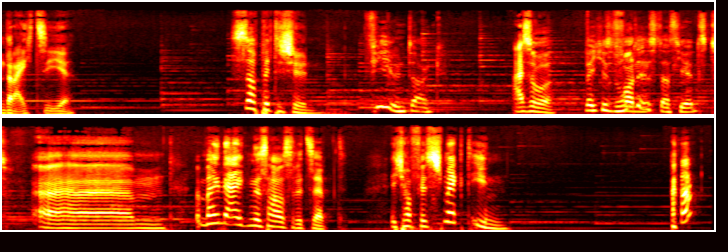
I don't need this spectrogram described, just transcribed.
und reicht sie ihr. So, bitteschön. Vielen Dank. Also, Welche Sorte Von- ist das jetzt? ähm, mein eigenes Hausrezept. Ich hoffe, es schmeckt Ihnen.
